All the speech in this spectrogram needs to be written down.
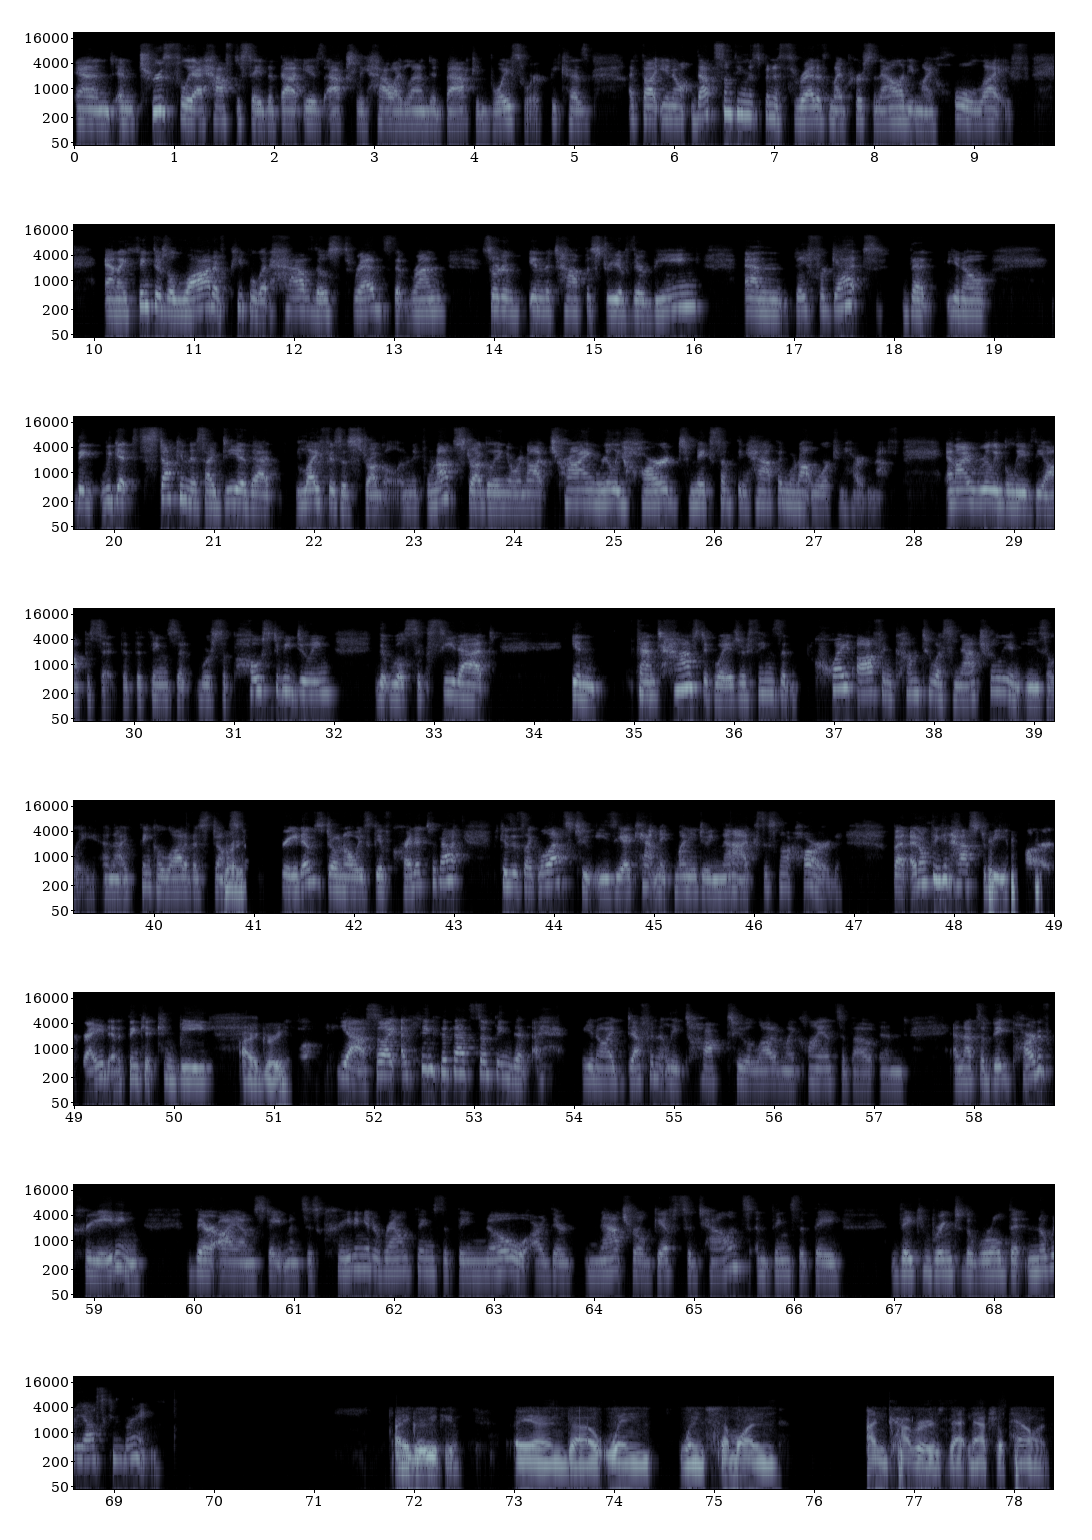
And and truthfully i have to say that that is actually how i landed back in voice work because i thought you know that's something that's been a thread of my personality my whole life. And i think there's a lot of people that have those threads that run sort of in the tapestry of their being and they forget that you know they, we get stuck in this idea that life is a struggle and if we're not struggling or we're not trying really hard to make something happen we're not working hard enough and I really believe the opposite that the things that we're supposed to be doing that we'll succeed at in fantastic ways are things that quite often come to us naturally and easily. And I think a lot of us don't. Right. Creatives don't always give credit to that because it's like, well, that's too easy. I can't make money doing that because it's not hard. But I don't think it has to be hard, right? I think it can be. I agree. You know, yeah. So I, I think that that's something that I, you know, I definitely talk to a lot of my clients about, and and that's a big part of creating their I am statements is creating it around things that they know are their natural gifts and talents and things that they they can bring to the world that nobody else can bring. I agree with you. And uh, when when someone uncovers that natural talent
